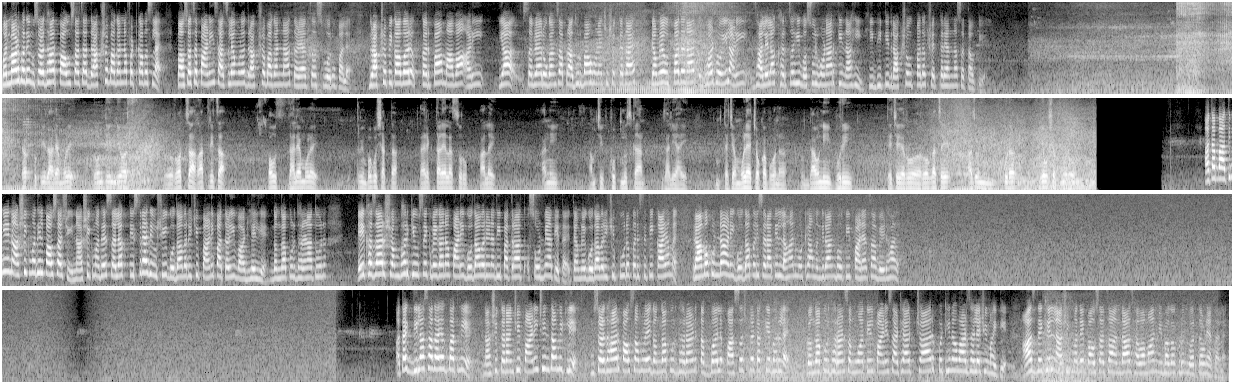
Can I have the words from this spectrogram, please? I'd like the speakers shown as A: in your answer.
A: मनमाडमध्ये मुसळधार पावसाचा द्राक्ष बागांना फटका बसलाय. पावसाचं पाणी साचल्यामुळे द्राक्ष बागांना तळ्याचं स्वरूप आलंय. द्राक्ष पिकावर करपा मावा आणि या सगळ्या रोगांचा प्रादुर्भाव होण्याची शक्यता आहे. त्यामुळे उत्पादनात घट होईल आणि झालेला खर्चही वसूल होणार की नाही ही भीती द्राक्ष उत्पादक शेतकऱ्यांना सतावतीये.
B: ढगफुटी झाल्यामुळे दोन तीन दिवस रोजचा रात्रीचा पाऊस झाल्यामुळे तुम्ही बघू शकता डायरेक्ट तळ्याला स्वरूप आलं आहे आणि आमची खूप नुकसान झाली आहे. त्याच्या मुळ्या चोकअप होणं डावणी भुरी त्याचे रो रोगाचे अजून पुढं येऊ शकतो रोग.
A: आता बातमी नाशिकमधील पावसाची. नाशिकमध्ये सलग तिसऱ्या दिवशी गोदावरीची पाणी पातळी वाढलेली आहे. गंगापूर धरणातून एक हजार शंभर क्युसेक वेगानं पाणी गोदावरी नदी पात्रात सोडण्यात येत आहे. त्यामुळे गोदावरीची पूर परिस्थिती कायम आहे. रामकुंड आणि गोदा परिसरातील लहान मोठ्या मंदिरांभोवती पाण्याचा वेढा आहे. आता एक दिलासादायक बातमी आहे. नाशिककरांची पाणी चिंता मिटली आहे. मुसळधार पावसामुळे गंगापूर धरण तब्बल पासष्ट टक्के भरलंय. गंगापूर धरण समूहातील पाणीसाठ्यात चार पटीनं वाढ झाल्याची माहिती आहे. आज देखील नाशिकमध्ये पावसाचा अंदाज हवामान विभागाकडून वर्तवण्यात आलाय.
